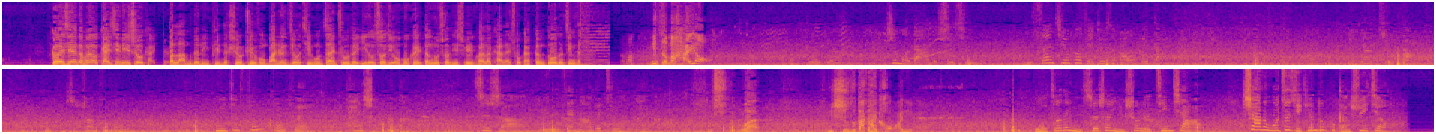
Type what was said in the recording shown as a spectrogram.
各位亲爱的朋友，感谢您收看本栏目的礼品呢，是由追风八珍酒提供赞助的。移动手机用户可以登录手机视频快乐看来收看更多的精彩。那么你怎么还要？哥哥，这么大的事情，你三千块钱就想把我给打发？你要知道，你可是撞死的人，你这封口费也太少了吧？至少也得再拿个几万块吧？几万？你狮子大开口啊你！我坐在你车上也受了惊吓，吓得我这几天都不敢睡觉。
